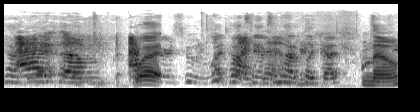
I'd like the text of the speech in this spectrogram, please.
ad, um, what? who look like Samson them. how to play fetch. No.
